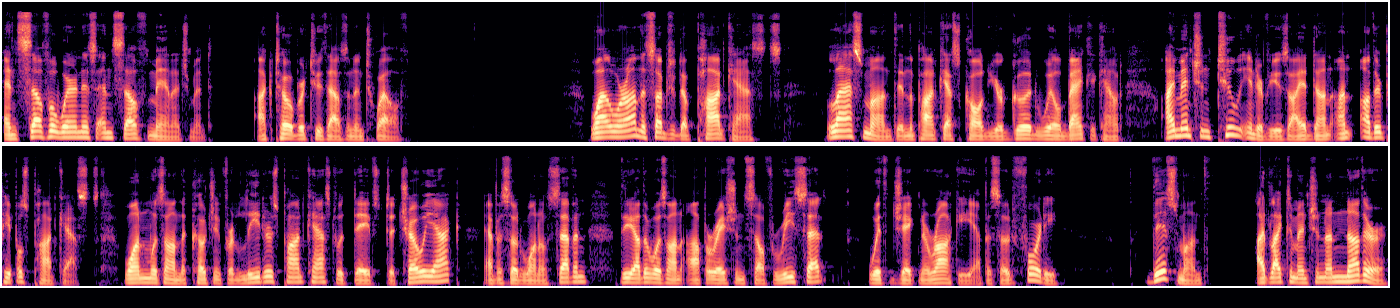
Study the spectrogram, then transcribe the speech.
and Self Awareness and Self Management, October 2012. While we're on the subject of podcasts, last month in the podcast called Your Goodwill Bank Account, I mentioned two interviews I had done on other people's podcasts. One was on the Coaching for Leaders podcast with Dave Stachowiak, episode 107. The other was on Operation Self Reset with Jake Nawrocki, episode 40. This month, I'd like to mention another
